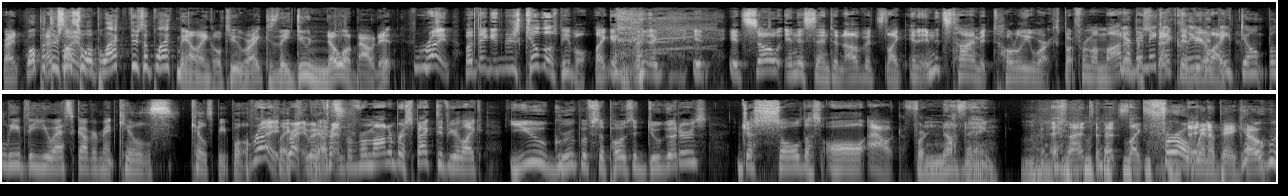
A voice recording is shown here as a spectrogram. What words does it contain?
right? Well, but That's there's why- also a black there's a blackmail angle too, right? Because they do know about it. Right, but they can just kill those people. Like, like it, it's so innocent and of its like in, in its time, it totally works. But from a modern Yeah, they make it perspective, clear you're that like, they don't believe the U.S. government kills kills people. right, Like, right. But from, from a modern perspective, you're like, you group of supposed do-gooders just sold us all out for nothing. Mm-hmm. and, that's, and that's like For a Winnebago.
